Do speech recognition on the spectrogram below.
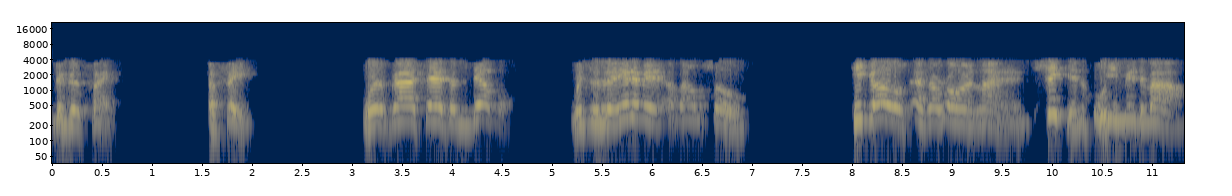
the good fight of faith. Word of God says of the devil, which is the enemy of our soul, he goes as a roaring lion, seeking who he may devour.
